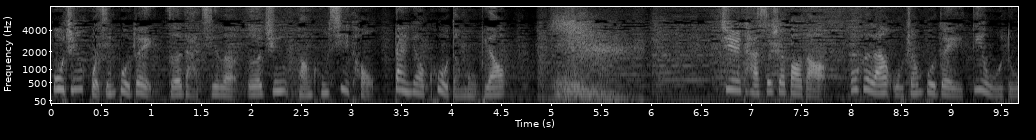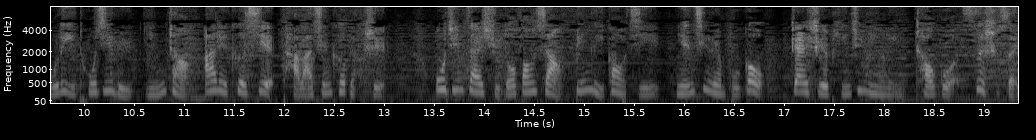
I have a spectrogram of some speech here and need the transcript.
乌军火箭部队则打击了俄军防空系统、弹药库等目标。据塔斯社报道，乌克兰武装部队第五独立突击旅营长阿列克谢·塔拉千科表示，乌军在许多方向兵力告急，年轻人不够，战士平均年龄超过四十岁。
